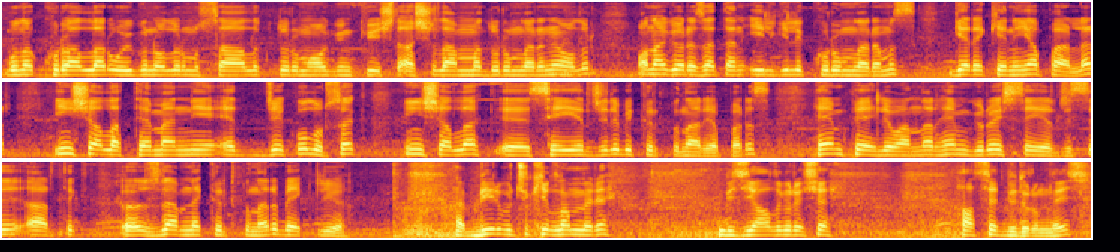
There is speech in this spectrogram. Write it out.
buna kurallar uygun olur mu? Sağlık durumu o günkü işte aşılanma durumları ne olur? Ona göre zaten ilgili kurumlarımız gerekeni yaparlar. İnşallah temenni edecek olursak inşallah e, seyircili bir Kırkpınar yaparız. Hem pehlivanlar hem güreş seyircisi artık özlemle Kırkpınar'ı bekliyor. Bir buçuk yıldan beri biz yağlı güreşe hasret bir durumdayız.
